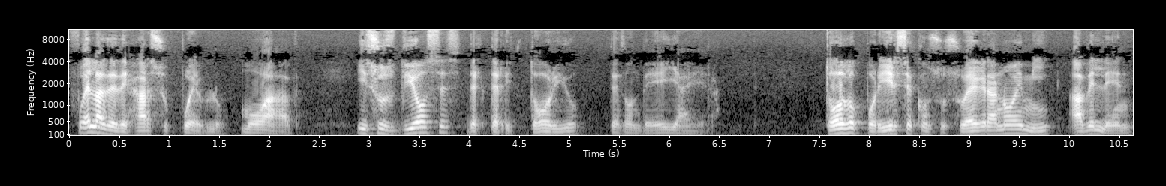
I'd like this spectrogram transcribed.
fue la de dejar su pueblo, Moab, y sus dioses del territorio de donde ella era. Todo por irse con su suegra Noemí a Belén,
